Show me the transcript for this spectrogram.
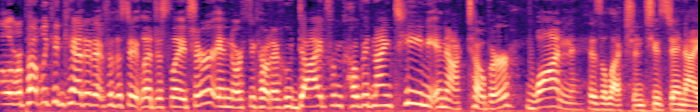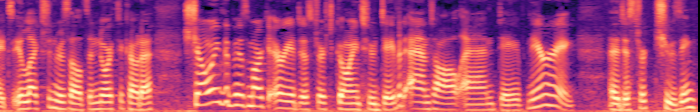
A Republican candidate for the state legislature in North Dakota who died from COVID 19 in October won his election Tuesday night. Election results in North Dakota showing the Bismarck area district going to David Andahl and Dave Nehring. The district choosing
